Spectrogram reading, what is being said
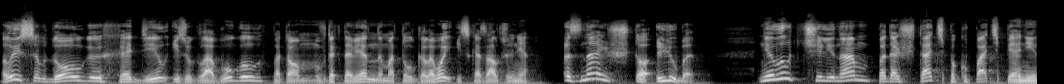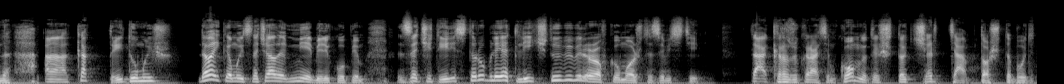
Лысов долго ходил из угла в угол, потом вдохновенно мотнул головой и сказал жене, «Знаешь что, Люба, не лучше ли нам подождать покупать пианино? А как ты думаешь? Давай-ка мы сначала мебель купим. За 400 рублей отличную мебелировку можете завести. Так разукрасим комнаты, что чертям то, что будет.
